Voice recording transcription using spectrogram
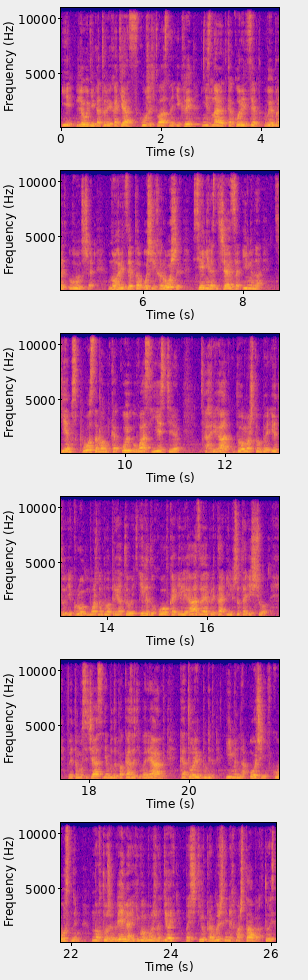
и люди, которые хотят скушать классные икры, не знают, какой рецепт выбрать лучше. Много рецептов очень хороших, все они различаются именно тем способом, какой у вас есть э, агрегат дома, чтобы эту икру можно было приготовить. Или духовка, или газовая плита, или что-то еще. Поэтому сейчас я буду показывать вариант, который будет именно очень вкусным, но в то же время его можно делать почти в промышленных масштабах. То есть,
